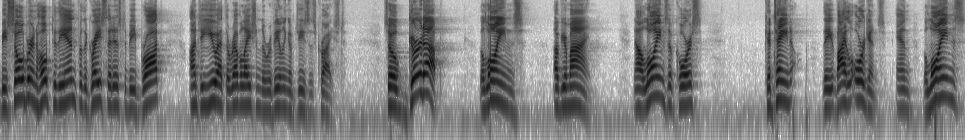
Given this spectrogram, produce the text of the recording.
Be sober and hope to the end for the grace that is to be brought unto you at the revelation, the revealing of Jesus Christ. So gird up the loins of your mind. Now, loins, of course, contain the vital organs, and the loins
